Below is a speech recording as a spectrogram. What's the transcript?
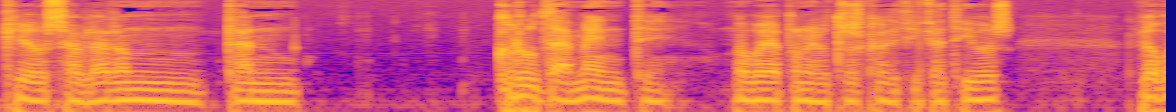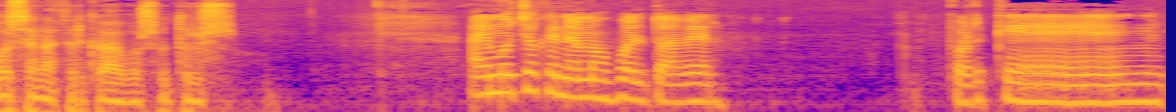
que os hablaron tan crudamente, no voy a poner otros calificativos, luego se han acercado a vosotros. Hay muchos que no hemos vuelto a ver, porque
